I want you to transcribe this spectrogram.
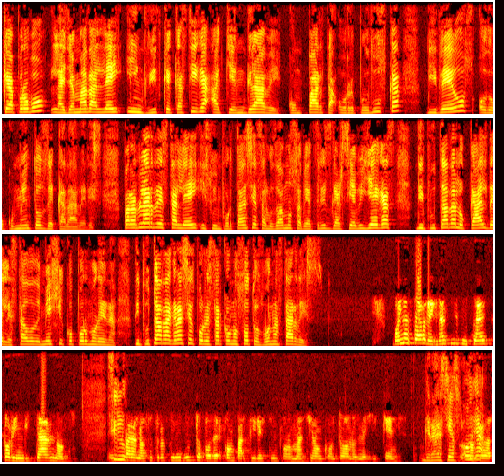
que aprobó la llamada Ley Ingrid, que castiga a quien grabe, comparta o reproduzca videos o documentos de cadáveres. Para hablar de esta ley y su importancia, saludamos a Beatriz García Villegas, diputada local del Estado de México por Morena. Diputada, gracias por estar con nosotros. Buenas tardes. Buenas tardes, gracias a ustedes por invitarnos. es para nosotros un gusto poder compartir esta información con todos los mexicanos. Gracias. Oiga,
